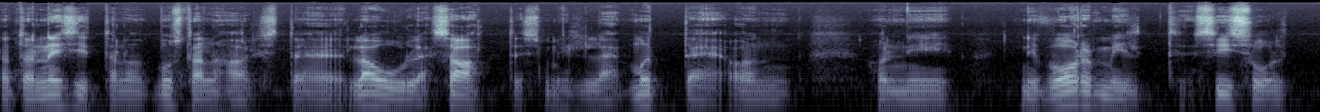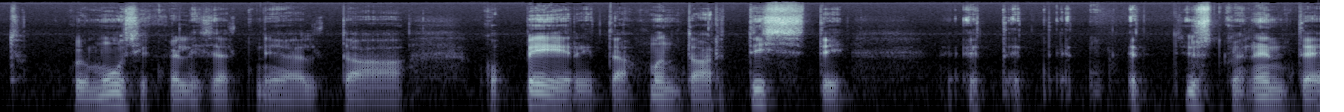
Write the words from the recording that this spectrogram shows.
Nad on esitanud mustanahaliste laule saates, mille mõte on, on nii, nii vormilt, sisult kui muusikaliselt nii-öelda kopeerida mõnda artisti. et, et, et, et justkui nende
